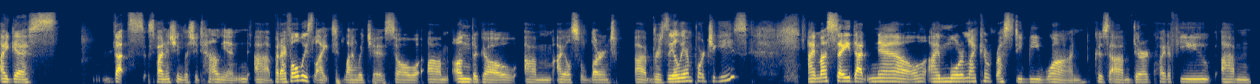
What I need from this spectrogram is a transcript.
i guess that's Spanish, English, Italian, uh, but I've always liked languages. So um, on the go, um, I also learned uh, Brazilian Portuguese. I must say that now I'm more like a rusty B1 because um, there are quite a few um,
